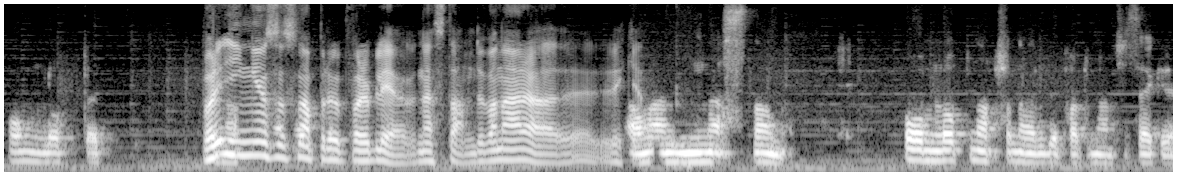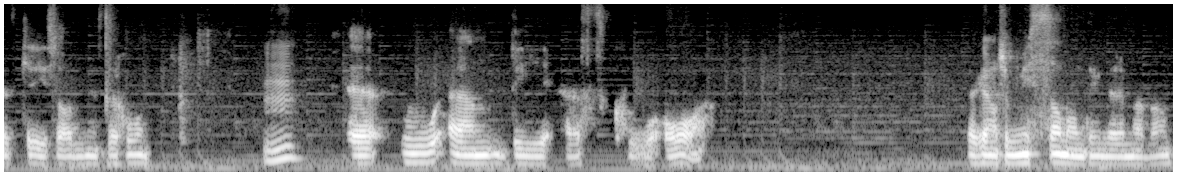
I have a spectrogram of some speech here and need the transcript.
Omloppet. Var det ingen som snappade upp vad det blev? Nästan. Du var nära, eh, Rickard. Ja, men nästan. Omlopp Nationell Departement för Säkerhet, Kris och Administration. Mm. Eh, ONDSKA. Jag kanske missar någonting däremellan.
